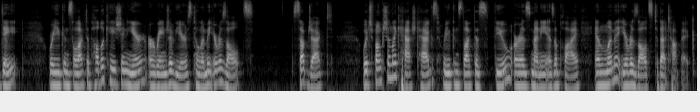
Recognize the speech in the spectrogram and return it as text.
Date, where you can select a publication year or range of years to limit your results. Subject, which function like hashtags, where you can select as few or as many as apply and limit your results to that topic.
